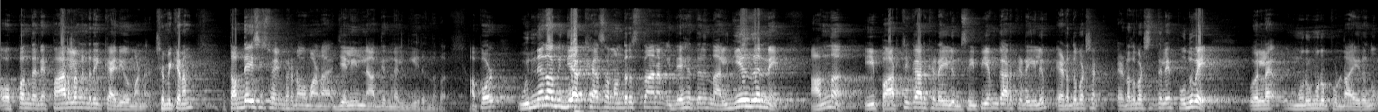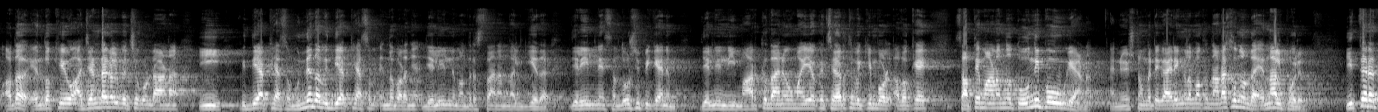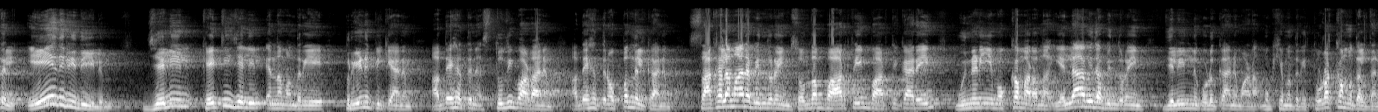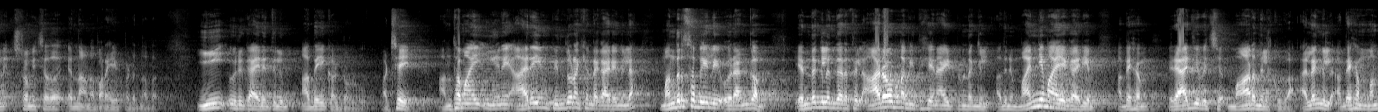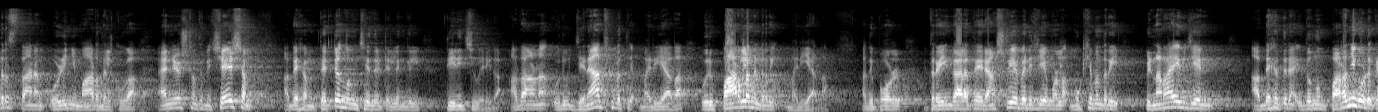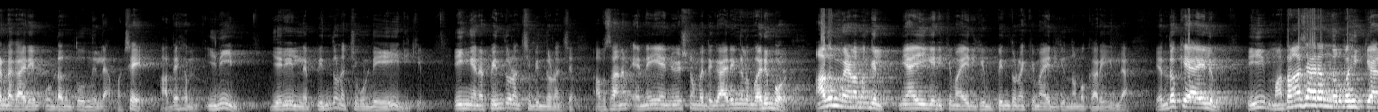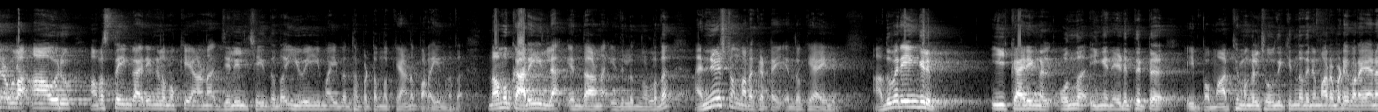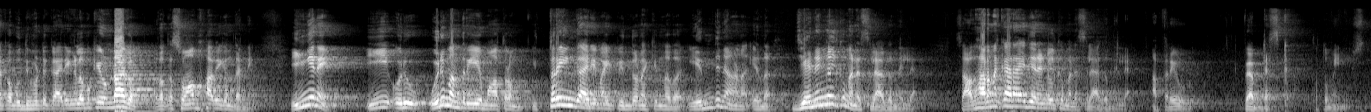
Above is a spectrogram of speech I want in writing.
ഒപ്പം തന്നെ പാർലമെന്ററി കാര്യവുമാണ്. ക്ഷമിക്കണം. തദ്ദേശ സ്വയംഭരണവുമാണ് ജലീലിന് ആദ്യം നൽകിയിരുന്നത്. അപ്പോൾ ഉന്നത വിദ്യാഭ്യാസ മന്ത്രിസ്ഥാനം ഇദ്ദേഹത്തിന് നൽകിയത് തന്നെ അന്ന് ഈ പാർട്ടിക്കാർക്കിടയിലും സി പി എംകാർക്കിടയിലും ഇടതുപക്ഷ ഇടതുപക്ഷത്തിലെ പൊതുവെ വല്ല മുറുമുറുപ്പുണ്ടായിരുന്നു. അത് എന്തൊക്കെയോ അജണ്ടകൾ വെച്ചുകൊണ്ടാണ് ഈ വിദ്യാഭ്യാസം ഉന്നത വിദ്യാഭ്യാസം എന്ന് പറഞ്ഞ് ജലീലിന് മന്ത്രിസ്ഥാനം നൽകിയത്. ജലീലിനെ സന്തോഷിപ്പിക്കാനും ജലീലിന് ഈ മാർക്ക്ദാനവുമായി ഒക്കെ ചേർത്ത് വെക്കുമ്പോൾ അതൊക്കെ സത്യമാണെന്ന് തോന്നിപ്പോവുകയാണ്. അന്വേഷണവും മറ്റു കാര്യങ്ങളും ഒക്കെ നടക്കുന്നുണ്ട്. എന്നാൽ പോലും ഇത്തരത്തിൽ ഏത് രീതിയിലും ജലീൽ കെ ടി ജലീൽ എന്ന മന്ത്രിയെ പ്രീണിപ്പിക്കാനും അദ്ദേഹത്തിന് സ്തുതി പാടാനും അദ്ദേഹത്തിന് ഒപ്പം നിൽക്കാനും സകലമാന പിന്തുണയും സ്വന്തം പാർട്ടിയും പാർട്ടിക്കാരെയും മുന്നണിയും ഒക്കെ മറന്ന് എല്ലാവിധ പിന്തുണയും ജലീലിന് കൊടുക്കാനുമാണ് മുഖ്യമന്ത്രി തുടക്കം മുതൽ തന്നെ ശ്രമിച്ചത് എന്നാണ് പറയപ്പെടുന്നത്. ഈ ഒരു കാര്യത്തിലും അതേ കണ്ടുള്ളൂ. പക്ഷേ അന്ധമായി ഇങ്ങനെ ആരെയും പിന്തുണയ്ക്കേണ്ട കാര്യമില്ല. മന്ത്രിസഭയിലെ ഒരു അംഗം എന്തെങ്കിലും തരത്തിൽ ആരോപണ വിധേയനായിട്ടുണ്ടെങ്കിൽ അതിന് മാന്യമായ കാര്യം അദ്ദേഹം രാജിവെച്ച് മാറി നിൽക്കുക. അല്ലെങ്കിൽ അദ്ദേഹം മന്ത്രിസ്ഥാനം ഒഴിഞ്ഞു മാറി നിൽക്കുക. അന്വേഷണത്തിന് ശേഷം അദ്ദേഹം തെറ്റൊന്നും ചെയ്തിട്ടില്ലെങ്കിൽ തിരിച്ചു വരിക. അതാണ് ഒരു ജനാധിപത്യ മര്യാദ ഒരു പാർലമെന്ററി മര്യാദ. അതിപ്പോൾ ഇത്രയും കാലത്തെ രാഷ്ട്രീയ പരിചയമുള്ള മുഖ്യമന്ത്രി പിണറായി വിജയൻ അദ്ദേഹത്തിന് ഇതൊന്നും പറഞ്ഞു കൊടുക്കേണ്ട കാര്യം ഉണ്ടെന്ന് തോന്നുന്നില്ല. പക്ഷേ അദ്ദേഹം ഇനിയും ജലീലിനെ പിന്തുണച്ചുകൊണ്ടേയിരിക്കും. ഇങ്ങനെ പിന്തുണച്ച് പിന്തുണച്ച്. അവസാനം എൻ ഐ എ അന്വേഷണം മറ്റു കാര്യങ്ങളും വരുമ്പോൾ അതും വേണമെങ്കിൽ ന്യായീകരിക്കുമായിരിക്കും പിന്തുണയ്ക്കുമായിരിക്കും നമുക്കറിയില്ല. എന്തൊക്കെയായാലും ഈ മതാചാരം നിർവഹിക്കാനുള്ള ആ ഒരു അവസ്ഥയും കാര്യങ്ങളുമൊക്കെയാണ് ജലീൽ ചെയ്തത് യു എയുമായി ബന്ധപ്പെട്ടെന്നൊക്കെയാണ് പറയുന്നത്. നമുക്കറിയില്ല എന്താണ് ഇതിൽ നിന്നുള്ളത്. അന്വേഷണം നടക്കട്ടെ എന്തൊക്കെയായാലും. അതുവരെയെങ്കിലും ഈ കാര്യങ്ങൾ ഒന്ന് ഇങ്ങനെ എടുത്തിട്ട് ഇപ്പം മാധ്യമങ്ങൾ ചോദിക്കുന്നതിന് മറുപടി പറയാനൊക്കെ ബുദ്ധിമുട്ട് കാര്യങ്ങളുമൊക്കെ ഉണ്ടാകും. അതൊക്കെ സ്വാഭാവികം തന്നെ. ഇങ്ങനെ ഈ ഒരു ഒരു മന്ത്രിയെ മാത്രം ഇത്രയും കാര്യമായി പിന്തുണയ്ക്കുന്നത് എന്തിനാണ് എന്ന് ജനങ്ങൾക്ക് മനസ്സിലാകുന്നില്ല. സാധാരണക്കാരായ ജനങ്ങൾക്ക് മനസ്സിലാകുന്നില്ല. അത്രയേ ഉള്ളൂ. വെബ് ഡെസ്ക് തത്വമൈ ന്യൂസ്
